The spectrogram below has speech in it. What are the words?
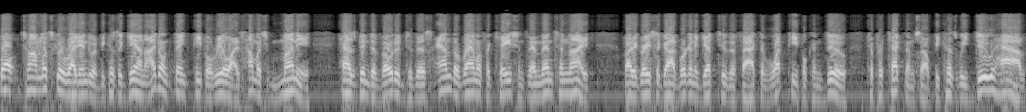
Well, Tom, let's go right into it because again, I don't think people realize how much money has been devoted to this and the ramifications. And then tonight, by the grace of God, we're going to get to the fact of what people can do to protect themselves because we do have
